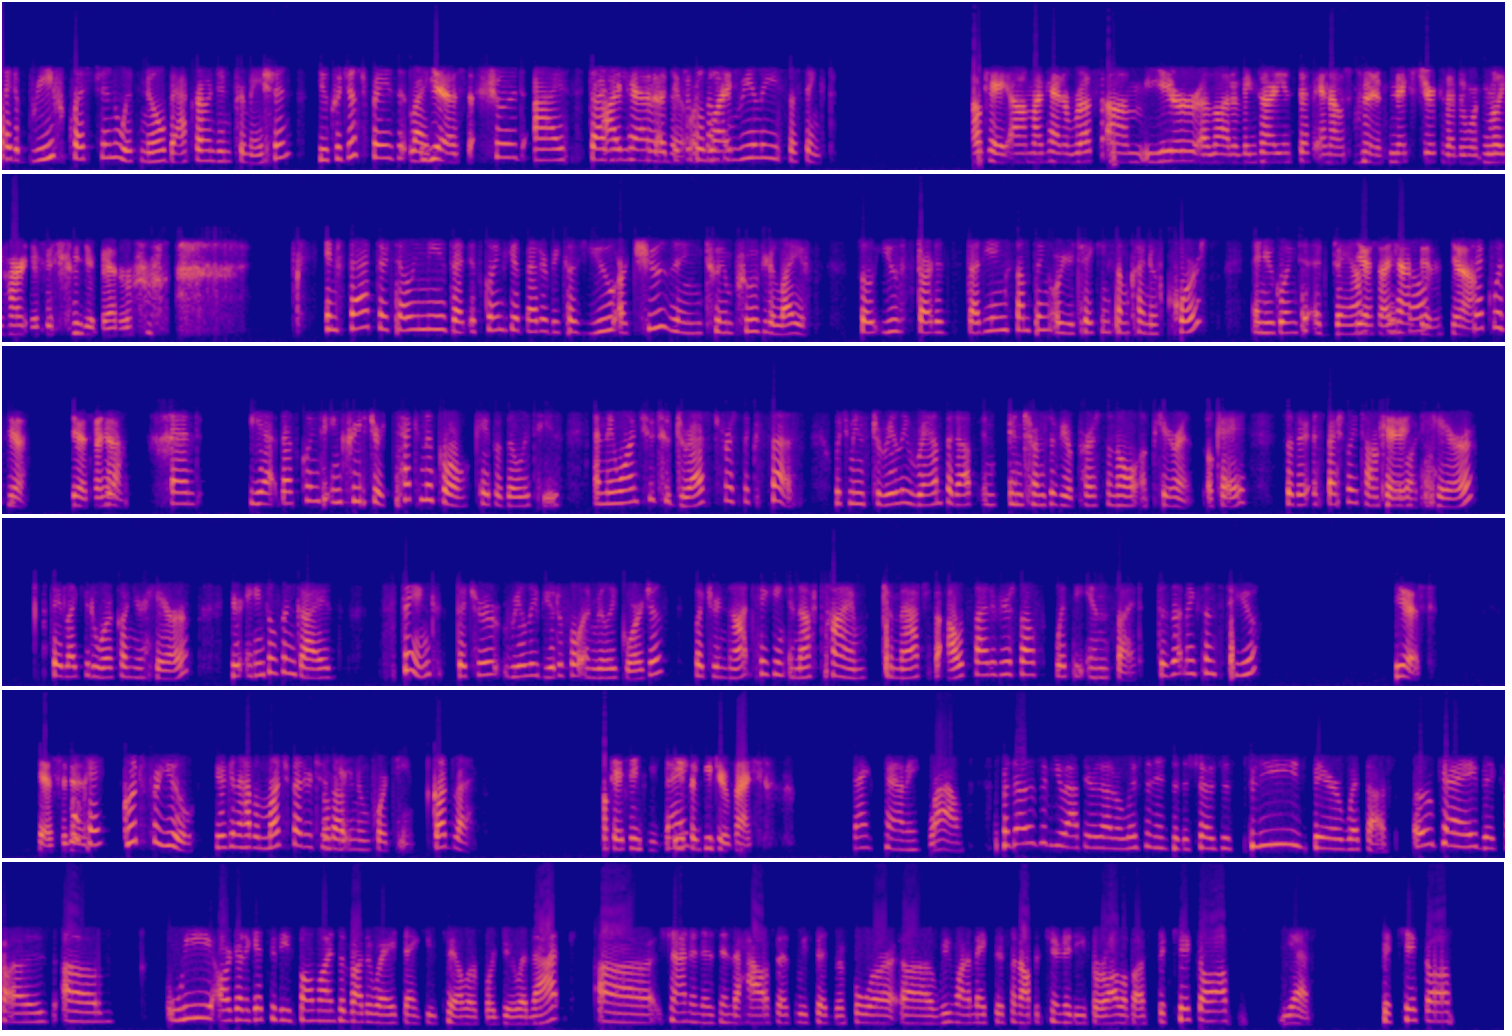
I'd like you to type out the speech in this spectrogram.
quite a brief question with no background information? You could just phrase it like, Yes. Should I study I've had a further?" or difficult life. really succinct. Okay, um, I've had a rough um, year, a lot of anxiety and stuff, and I was wondering if next year, because I've been working really hard, if it's going to get better. In fact, they're telling me that it's going to get better because you are choosing to improve your life. So you've started studying something or you're taking some kind of course and you're going to advance. yes, I yourself. have been. Yeah. Check with yeah. Yes, I have. Yeah. And yeah, that's going to increase your technical capabilities. And they want you to dress for success, which means to really ramp it up in, in terms of your personal appearance, okay? So they're especially talking Okay. about hair. They'd like you to work on your hair. Your angels and guides think that you're really beautiful and really gorgeous, but you're not taking enough time to match the outside of yourself with the inside. Does that make sense to you? Yes. Yes, it is. Okay, good for you. You're going to have a much better 2014. God bless. Okay, thank you. Thanks. Thank you too. Bye. Thanks, Tammy. Wow. For those of you out there that are listening to the show, just please bear with us, okay? Because um, we are going to get to these phone lines. And by the way, thank you, Taylor, for doing that. Uh, Shannon is in the house, as we said before. Uh, we want to make this an opportunity for all of us to kick off, yes, to kick off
